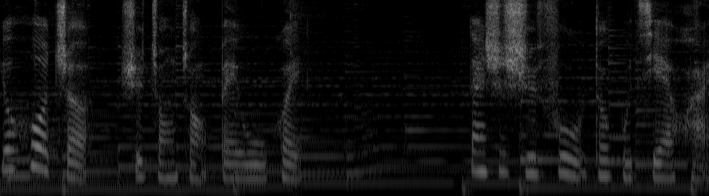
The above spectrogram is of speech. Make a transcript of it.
又或者是种种被误会。但是师父都不介怀。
